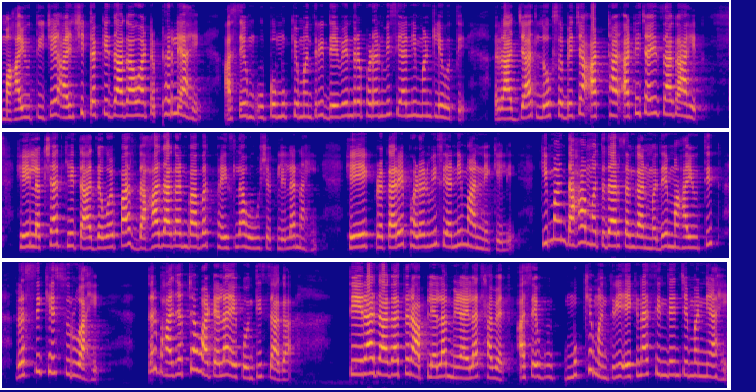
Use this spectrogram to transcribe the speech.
महायुतीचे ऐंशी टक्के जागा वाटप ठरले आहे असे उपमुख्यमंत्री देवेंद्र फडणवीस यांनी म्हटले होते. राज्यात लोकसभेच्या अठ्ठा अठ्ठेचाळीस जागा आहेत. हे लक्षात घेता जवळपास दहा जागांबाबत फैसला होऊ शकलेला नाही. हे एक प्रकारे फडणवीस यांनी मान्य केले. किमान दहा मतदारसंघांमध्ये महायुतीत रस्सीखेच सुरू आहे. तर भाजपच्या वाट्याला एकोणतीस जागा. तेरा जागा तर आपल्याला मिळायलाच हव्यात असे मुख्यमंत्री एकनाथ शिंदेंचे म्हणणे आहे.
